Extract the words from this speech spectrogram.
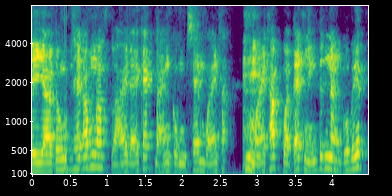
Thì giờ tôi sẽ đóng nắp lại để các bạn cùng xem ngoại thất, ngoại thất và test những tính năng của bếp.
